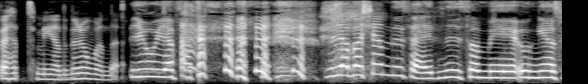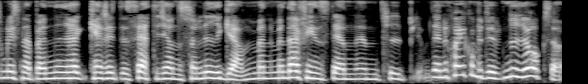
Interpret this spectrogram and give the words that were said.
fett medberoende. Jo, jag fattar. men jag bara känner så här, ni som är unga som lyssnar på det, ni har kanske inte sett Jönssonligan, men, men där finns det en, en typ, den har ju kommit ut nya också,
